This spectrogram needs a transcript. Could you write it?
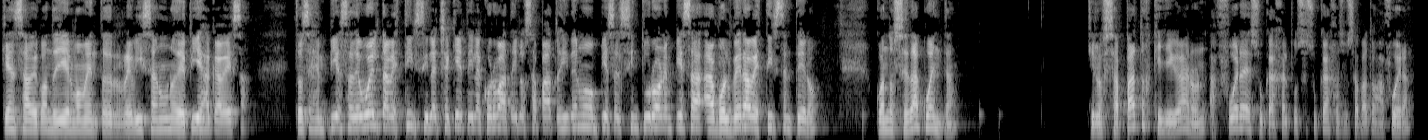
quién sabe cuándo llegue el momento, revisan uno de pies a cabeza entonces empieza de vuelta a vestirse y la chaqueta y la corbata y los zapatos y de nuevo empieza el cinturón, empieza a volver a vestirse entero. Cuando se da cuenta que los zapatos que llegaron afuera de su caja, él puso su caja, sus zapatos afuera,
